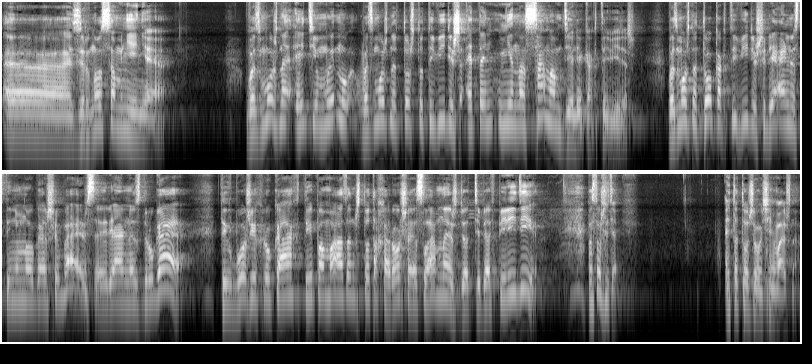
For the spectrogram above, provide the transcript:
э, зерно сомнения. Возможно, эти мы, ну, возможно, то, что ты видишь, это не на самом деле, как ты видишь. Возможно, то, как ты видишь реальность, ты немного ошибаешься, реальность другая. Ты в Божьих руках, ты помазан, что-то хорошее, славное ждет тебя впереди. Послушайте, это тоже очень важно.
